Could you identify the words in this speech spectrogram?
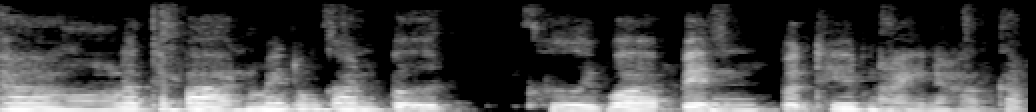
ทางรัฐบาลไม่ต้องการเปิดเผยว่าเป็นประเทศไหนนะคะกับ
